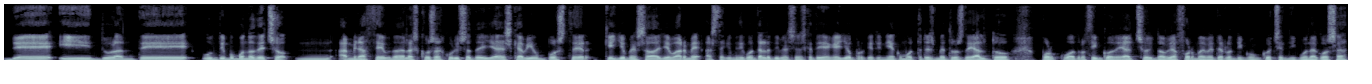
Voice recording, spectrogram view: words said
Y durante un tiempo, bueno, de hecho, mm, amenacé una de las cosas curiosas de ella es que había un póster que yo pensaba llevarme hasta que me di cuenta de las dimensiones que tenía aquello, porque tenía como 3 metros de alto por 4 o 5 de ancho y no había forma de meterlo en ningún coche, en ninguna cosa,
